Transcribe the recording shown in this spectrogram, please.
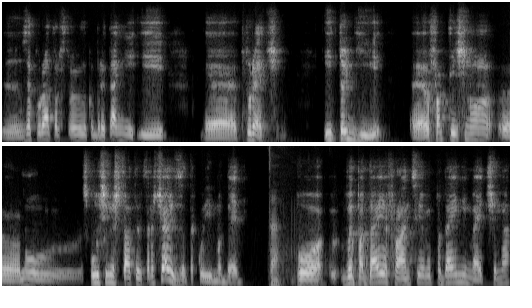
е, за кураторства Великобританії і е, Туреччини. І тоді е, фактично е, ну, Сполучені Штати втрачають за такої моделі. Так. Бо випадає Франція, випадає Німеччина,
